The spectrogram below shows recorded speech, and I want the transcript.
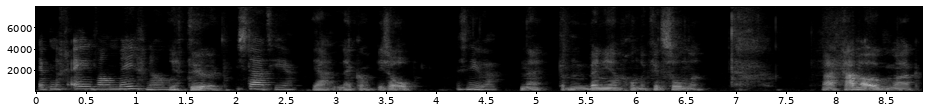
Ik heb nog één van meegenomen. Ja, tuurlijk. Die staat hier. Ja, lekker. Die is al op. Dat is niet waar. Nee, ik ben niet aan begonnen. Ik vind het zonde. Maar ik ga hem openmaken.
